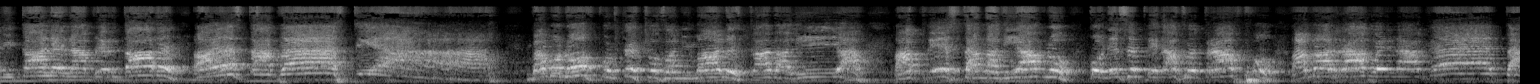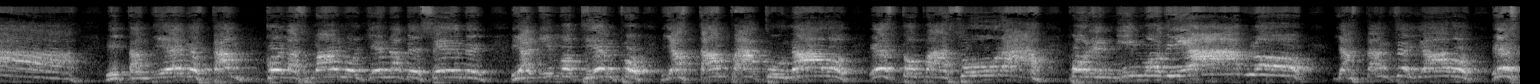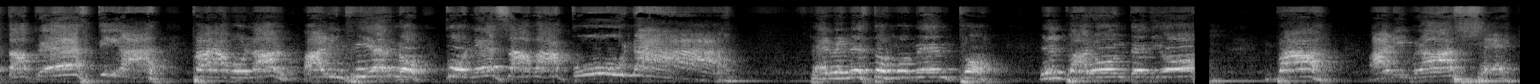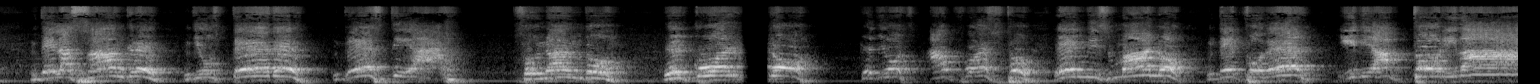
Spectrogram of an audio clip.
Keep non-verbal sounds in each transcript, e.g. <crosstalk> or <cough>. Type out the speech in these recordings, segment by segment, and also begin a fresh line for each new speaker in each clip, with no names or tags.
predicarle la verdad a esta bestia. Vámonos porque estos animales cada día apestan a diablo con ese pedazo de trapo amarrado en la gueta. Y también están con las manos llenas de semen y al mismo tiempo ya están vacunados. Sonando el cuerno que Dios ha puesto en mis manos de poder y de autoridad.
